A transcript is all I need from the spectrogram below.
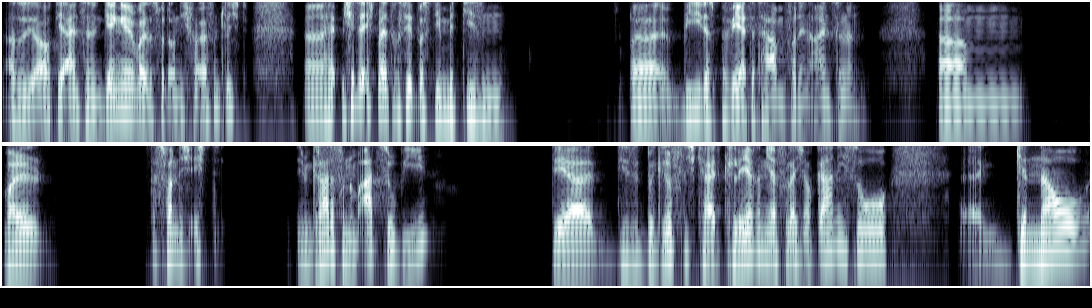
also auch die einzelnen Gänge, weil das wird auch nicht veröffentlicht. Äh, mich hätte echt mal interessiert, was die mit diesen, äh, wie die das bewertet haben von den Einzelnen. Ähm, weil das fand ich echt, gerade von einem Azubi, der diese Begrifflichkeit klären ja vielleicht auch gar nicht so äh, genau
